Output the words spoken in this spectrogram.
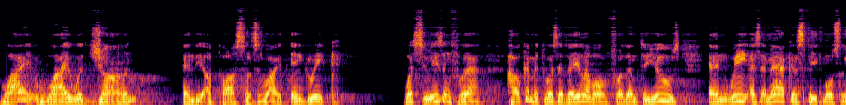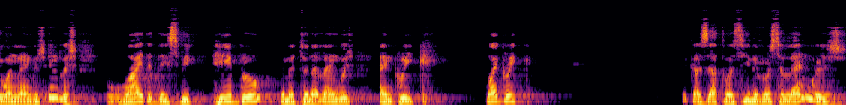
Why, why would John and the apostles write in Greek? What's the reason for that? How come it was available for them to use? And we as Americans speak mostly one language, English. Why did they speak Hebrew, the maternal language, and Greek? Why Greek? Because that was the universal language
